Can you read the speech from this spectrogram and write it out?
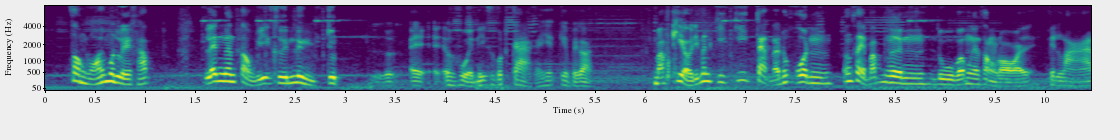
200 หมดเลยครับ และเงินต่อวิคือ 1 จุดเออหวยนี่คือโคตรกากไอ้เหี้ยเก็บไปก่อน บัฟเขียวที่มันกิ๊กกี้จัดนะทุกคนต้องใส่บัฟเงินดูบัฟเงิน 200 เป็นล้าน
